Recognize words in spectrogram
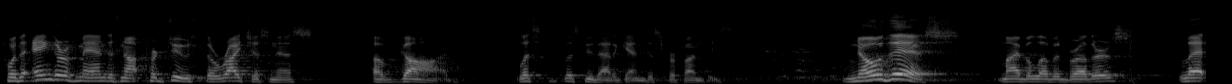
for the anger of man does not produce the righteousness of God. Let's, let's do that again just for funsies. know this, my beloved brothers, let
